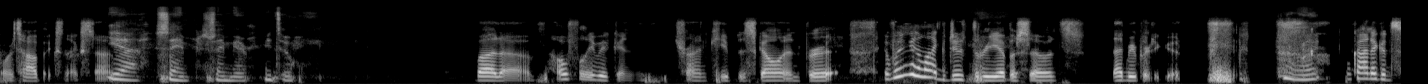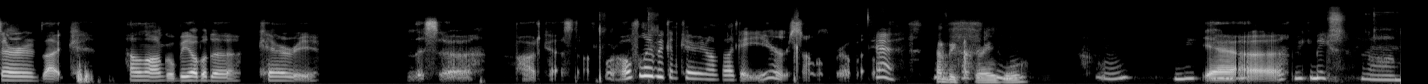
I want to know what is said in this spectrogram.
more topics next time. Yeah, same, same here. Me too. But uh, hopefully we can try and keep this going for it. if we can like do three episodes, that'd be pretty good. All right. I'm kind of concerned like how long we'll be able to carry this uh podcast on for. Hopefully we can carry it on for like a year or something, bro. But Yeah. That'd be crazy. Mhm. We- yeah, We can make um.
